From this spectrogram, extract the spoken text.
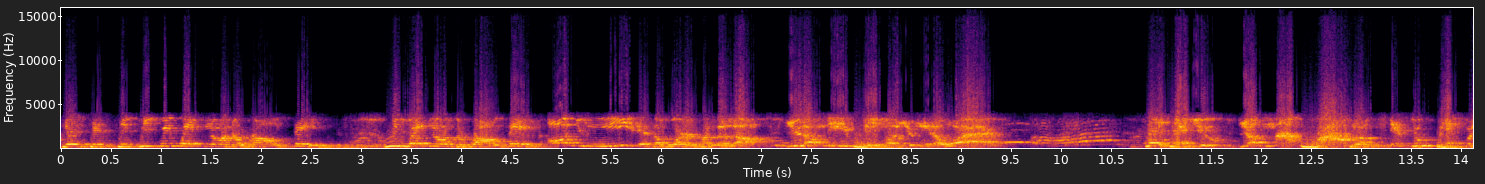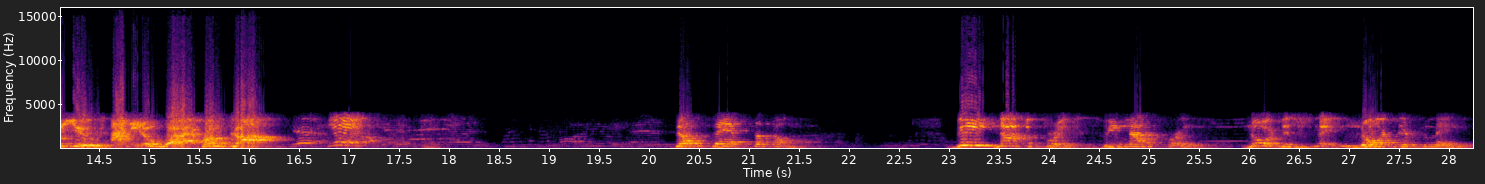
We, we waiting on the wrong things. We waiting on the wrong things. All you need is a word from the Lord. You don't need people, you need a word. They say you, your, my problem is too big for you. I need a word from God. Thus says the Lord. be not afraid, Be not afraid. nor dismayed. nor dismayed.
